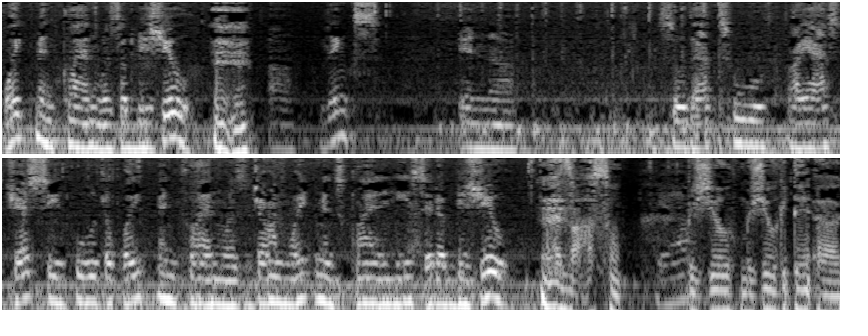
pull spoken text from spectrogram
Whiteman clan was a bijou, Mhm. uh, and uh, so that's who I asked Jesse who the Whiteman clan was. John Whiteman's clan, and he said a bijou. That's awesome. Yeah, Bijou, bijou, get uh,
